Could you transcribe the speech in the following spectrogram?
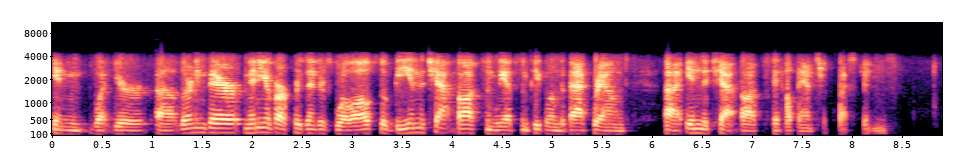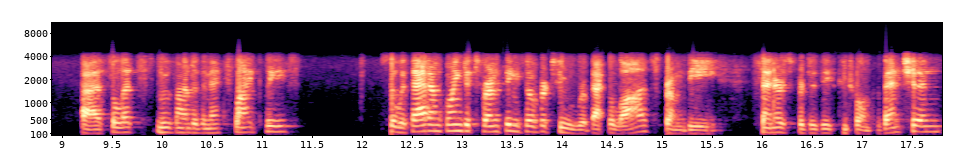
in what you're uh, learning there. Many of our presenters will also be in the chat box, and we have some people in the background uh, in the chat box to help answer questions. Uh, so let's move on to the next slide, please. So with that, I'm going to turn things over to Rebecca Laws from the Centers for Disease Control and Prevention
